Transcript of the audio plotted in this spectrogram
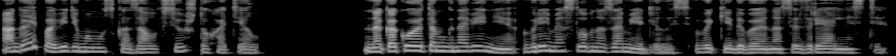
Агай, по-видимому, сказал все, что хотел. На какое-то мгновение время словно замедлилось, выкидывая нас из реальности.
